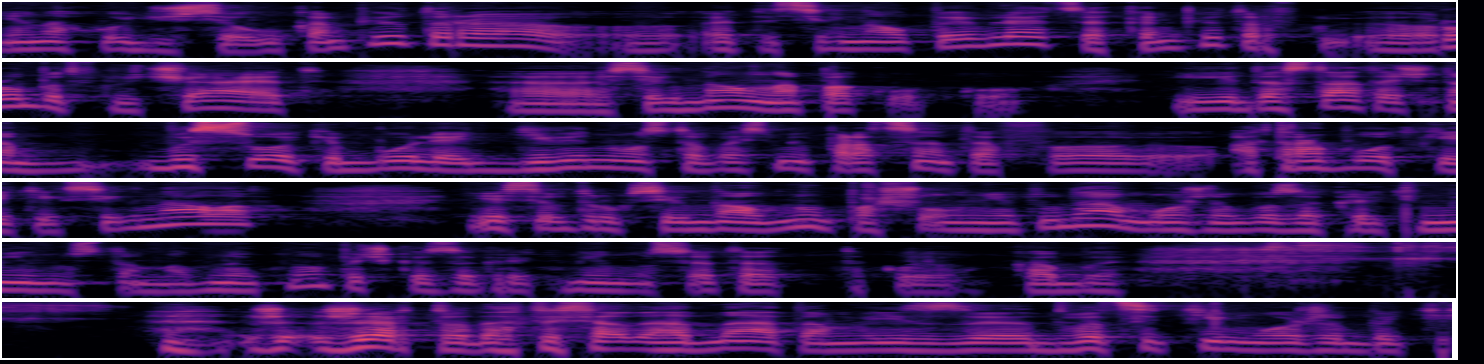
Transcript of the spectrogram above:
не находишься у компьютера, э, этот сигнал появляется, компьютер, э, робот включает э, сигнал на покупку. И достаточно высокий, более 98% отработки этих сигналов. Если вдруг сигнал ну, пошел не туда, можно его закрыть минус, там одной кнопочкой закрыть минус. Это такой как бы жертва, да, то есть одна там из 20 может быть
